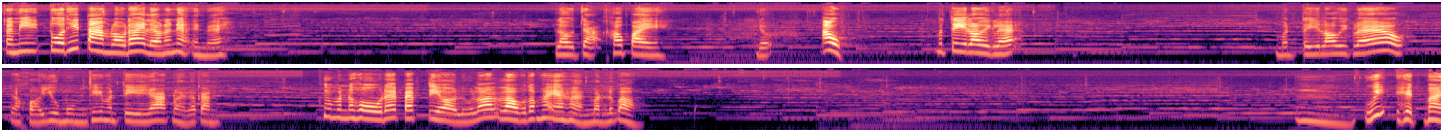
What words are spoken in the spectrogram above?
แต่มีตัวที่ตามเราได้แล้วนะเนี่ย เห็นไหม เราจะเข้าไป เดี๋ยว เอ้า มันตีเราอีกแล้ว มันตีเราอีกแล้วเดี๋ยวขออยู่มุมที่มันตียากหน่อยแล้วกัน คือมันโฮได้แป๊บเดียว หรือว่าเราต้องให้อาหารมันหรือเปล่า อืม อุ๊ย เห็ดใหม่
